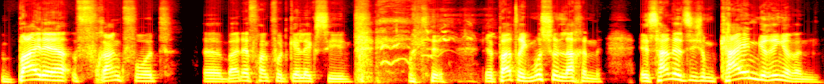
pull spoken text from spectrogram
bei der Frankfurt, äh, bei der Frankfurt Galaxy. Und äh, der Patrick muss schon lachen. Es handelt sich um keinen geringeren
